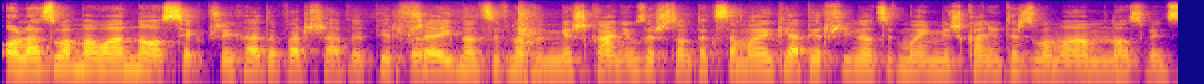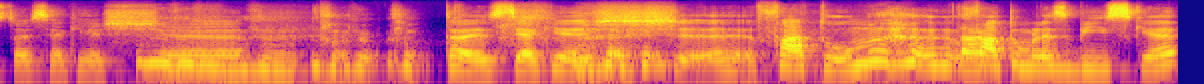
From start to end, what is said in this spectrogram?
Ola złamała nos, jak przyjechała do Warszawy. Pierwszej nocy w nowym mieszkaniu, zresztą tak samo jak ja pierwszej nocy w moim mieszkaniu też złamałam nos, więc to jest jakieś e, to jest jakieś e, fatum, Tak. fatum lesbijskie.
